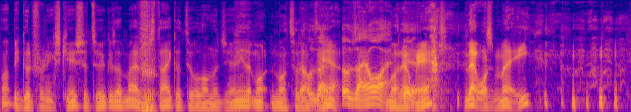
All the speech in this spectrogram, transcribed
Might be good for an excuse or two because I've made a mistake or two along the journey. That might, might sort of help me a, out. that was AI. might help me out. That wasn't me.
